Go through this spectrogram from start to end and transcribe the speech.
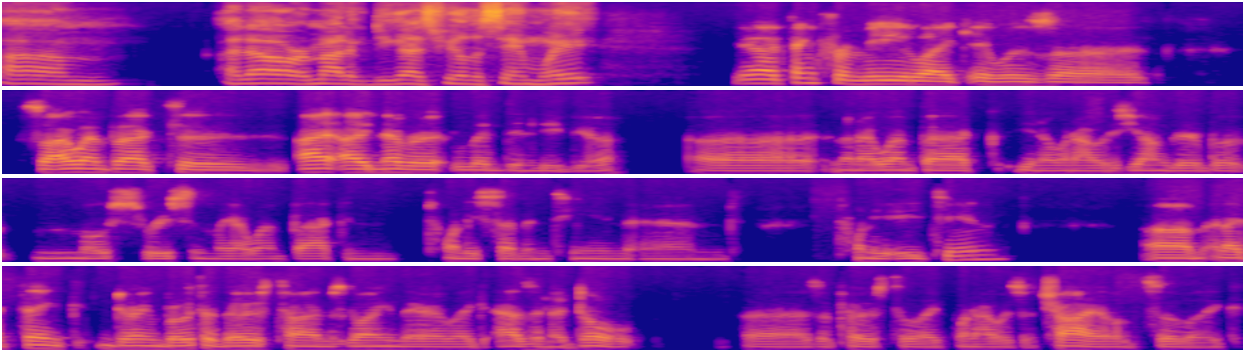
um Ala or Malik do you guys feel the same way Yeah, I think for me, like it was. Uh, so I went back to. I I never lived in Libya. Uh, then I went back, you know, when I was younger. But most recently, I went back in 2017 and 2018. Um, and I think during both of those times, going there like as an adult, uh, as opposed to like when I was a child. So like,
